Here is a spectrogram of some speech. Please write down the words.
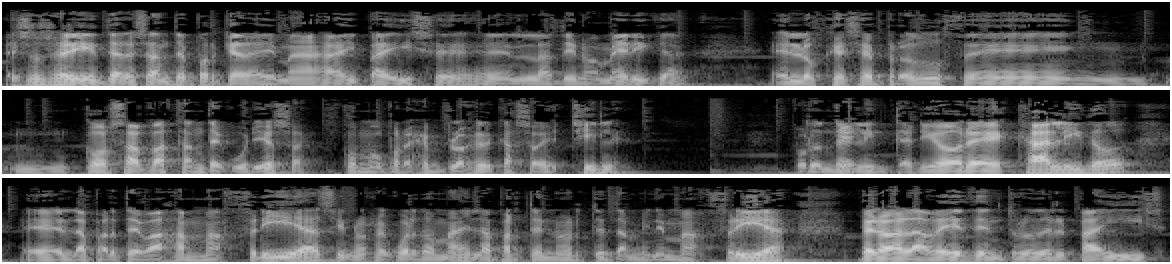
Eso sería interesante porque además hay países en Latinoamérica en los que se producen mm, cosas bastante curiosas, como por ejemplo es el caso de Chile, donde el interior es cálido, eh, la parte baja es más fría, si no recuerdo mal, y la parte norte también es más fría, pero a la vez dentro del país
